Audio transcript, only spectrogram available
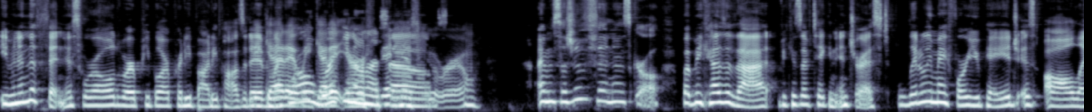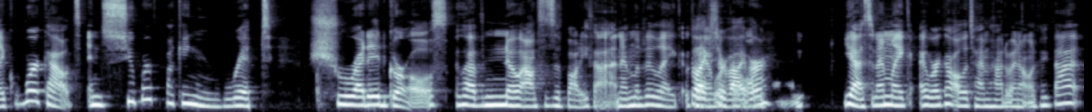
even in the fitness world where people are pretty body We positive. and, get like, it, we're we all get it. working You're on a fitness ourselves. guru. I'm such a fitness girl. But because of that, because I've taken interest, literally my For You page is all like workouts and super fucking ripped, shredded girls who have no ounces of body fat. And I'm literally like, okay, like work out Survivor? Yes. And I'm like, I work out all the time. How do I not look like that?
